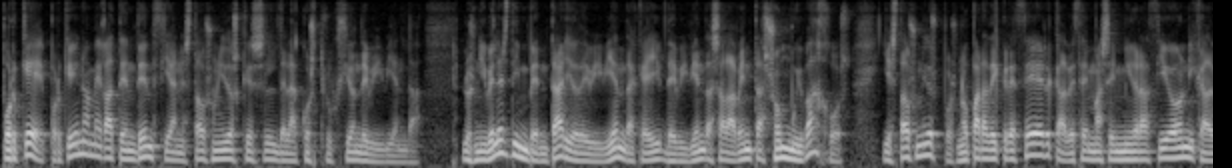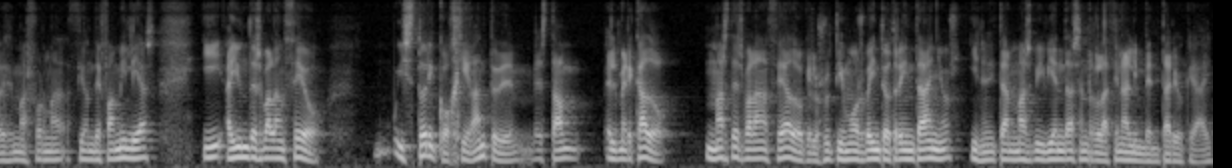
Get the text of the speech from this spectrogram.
¿Por qué? Porque hay una mega tendencia en Estados Unidos que es el de la construcción de vivienda. Los niveles de inventario de vivienda que hay de viviendas a la venta son muy bajos y Estados Unidos pues no para de crecer, cada vez hay más inmigración y cada vez más formación de familias y hay un desbalanceo histórico gigante. De, está el mercado más desbalanceado que los últimos 20 o 30 años y necesitan más viviendas en relación al inventario que hay.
